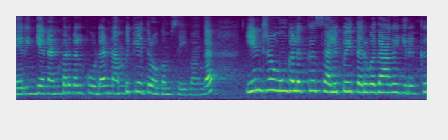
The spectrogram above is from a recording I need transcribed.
நெருங்கிய நண்பர்கள் கூட நம்பிக்கை துரோகம் செய்வாங்க. இன்று உங்களுக்கு சலிப்பை தருவதாக இருக்கு.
